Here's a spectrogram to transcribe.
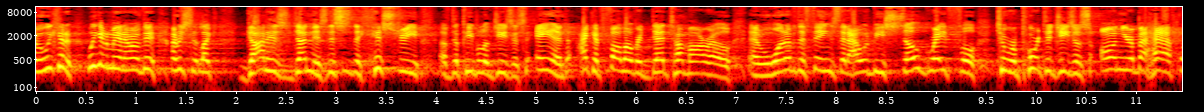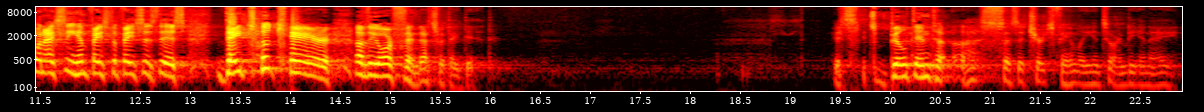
I mean, we could have, we could have made our own thing. I'm just like, God has done this. This is the history of the people of Jesus. And I could fall over dead tomorrow. And one of the things that I would be so grateful to report to Jesus on your behalf when I see him face to face is this. They took care of the orphan. That's what they did. It's, it's built into us as a church family, into our DNA.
